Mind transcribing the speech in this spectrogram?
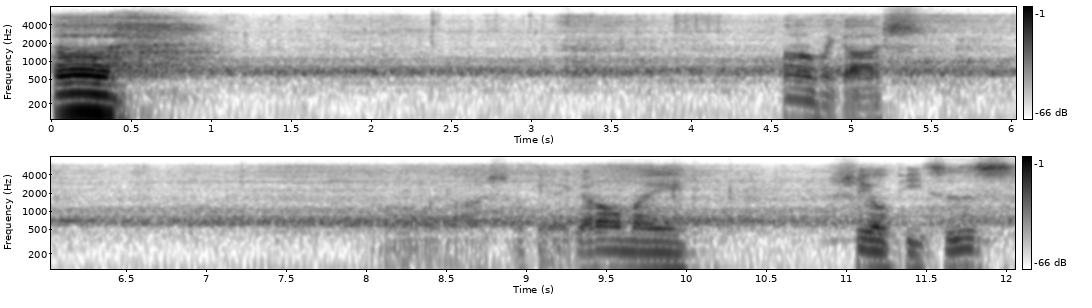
Uh. Oh my gosh. Oh my gosh. Okay, I got all my shield pieces.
